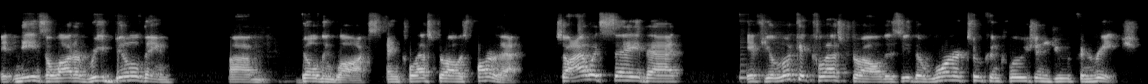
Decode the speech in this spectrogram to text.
It needs a lot of rebuilding um, building blocks, and cholesterol is part of that. So I would say that if you look at cholesterol, there's either one or two conclusions you can reach.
